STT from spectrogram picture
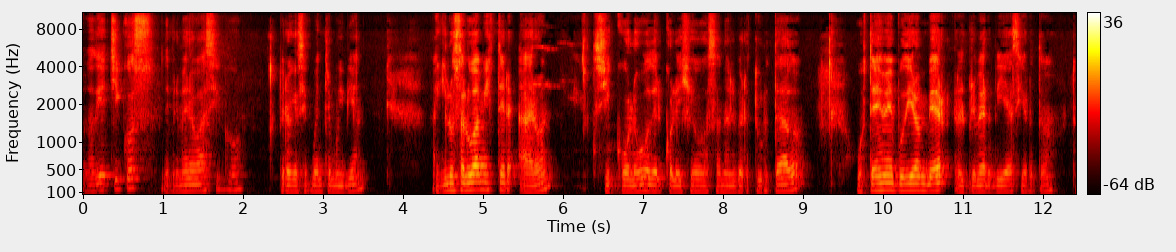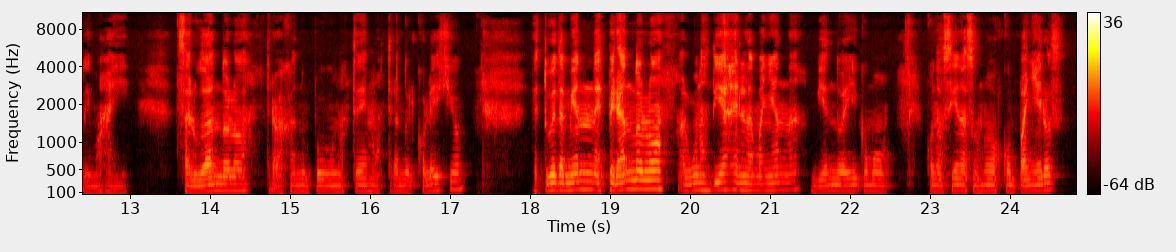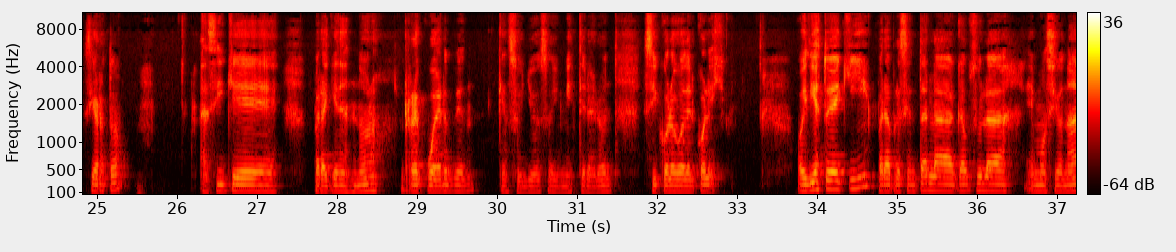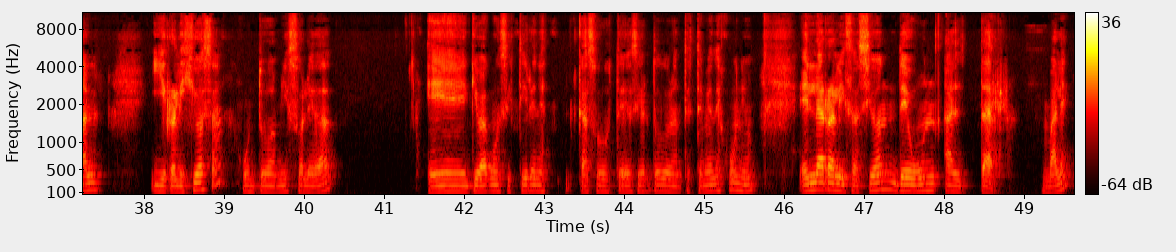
Buenos días chicos de primero básico, espero que se encuentren muy bien. Aquí los saluda Mr. Aaron, psicólogo del Colegio San Alberto Hurtado. Ustedes me pudieron ver el primer día, ¿cierto? Estuvimos ahí saludándolos, trabajando un poco con ustedes, mostrando el colegio. Estuve también esperándolo algunos días en la mañana, viendo ahí cómo conocían a sus nuevos compañeros, ¿cierto? Así que para quienes no recuerden quién soy yo, soy Mr. Aaron, psicólogo del colegio. Hoy día estoy aquí para presentar la cápsula emocional y religiosa junto a mi soledad, eh, que va a consistir en el caso de ustedes, ¿cierto? Durante este mes de junio, en la realización de un altar, ¿vale?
